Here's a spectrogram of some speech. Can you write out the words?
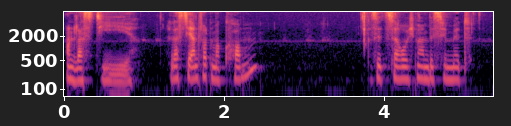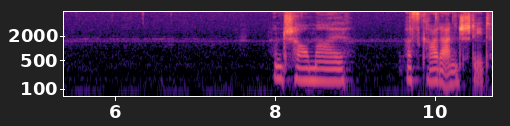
Und lass die, lass die Antwort mal kommen. Sitz da ruhig mal ein bisschen mit. Und schau mal, was gerade ansteht.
